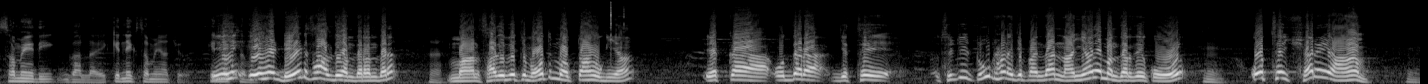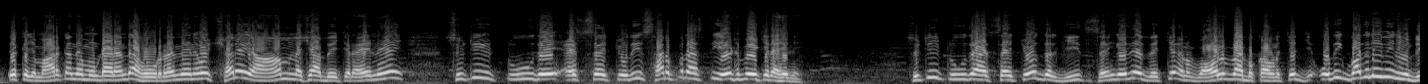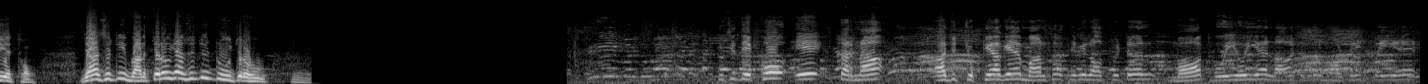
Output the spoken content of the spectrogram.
ਸਮੇਂ ਦੀ ਗੱਲ ਹੈ? ਕਿੰਨੇ ਕੁ ਸਮਿਆਂ 'ਚ? ਇਹ? ਇਹ ਡੇਢ ਸਾਲ ਦੇ ਅੰਦਰ ਅੰਦਰ ਮਾਨਸਾ ਦੇ ਵਿੱਚ ਬਹੁਤ ਮੌਤਾਂ ਹੋ ਗਈਆਂ। ਇੱਕ ਉਧਰ ਜਿੱਥੇ ਸਿਟੀ 2 ਥਾਣੇ ਚ ਪੈਂਦਾ ਨਾਈਆਂ ਦੇ ਮੰਦਿਰ ਦੇ ਕੋਲ ਉੱਥੇ ਸ਼ਰੇਆਮ ਇੱਕ ਜਮਾਰਕਾਂ ਦੇ ਮੁੰਡਾ ਰਹਿੰਦਾ ਹੋਰ ਰਹਿੰਦੇ ਨੇ ਉਹ ਸ਼ਰੇਆਮ ਨਸ਼ਾ ਵੇਚ ਰਹੇ ਨੇ। ਸਿਟੀ 2 ਦੇ ਐਸਐਚਓ ਦੀ ਸਰਪ੍ਰਸਤੀ ਹੇਠ ਵੇਚ ਰਹੇ ਨੇ। ਸਿਟੀ 2 ਦਾ ਐਸਐਚਓ ਦਲਜੀਤ ਸਿੰਘ ਇਹਦੇ ਵਿੱਚ ਇਨਵੋਲਵ ਹੈ ਬਕਾਉਣ ਚ ਉਹਦੀ ਬਦਲੀ ਵੀ ਨਹੀਂ ਹੁੰਦੀ ਇੱਥੋਂ। ਜਾਂ ਸਿਟੀ 1 ਚ ਰਹੂ ਜਾਂ ਸਿਟੀ 2 ਚ ਰਹੂ। ਤੁਸੀਂ ਦੇਖੋ, ਇਹ ਧਰਨਾ ਅੱਜ ਚੁੱਕਿਆ ਗਿਆ। ਮਾਨਸਾ ਸਿਵਲ ਹਸਪੀਟਲ ਮੌਤ ਹੋਈ ਹੋਈ ਹੈ। ਲਾਸ਼ ਅੰਦਰ ਮੋਰਚਰੀ ਪਈ ਹੈ।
